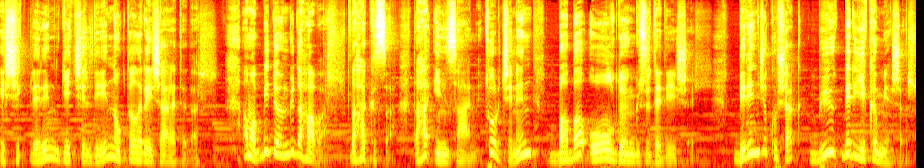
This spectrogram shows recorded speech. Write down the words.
eşiklerin geçildiği noktaları işaret eder. Ama bir döngü daha var. Daha kısa, daha insani. Turçe'nin baba oğul döngüsü dediği şey. Birinci kuşak büyük bir yıkım yaşar.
